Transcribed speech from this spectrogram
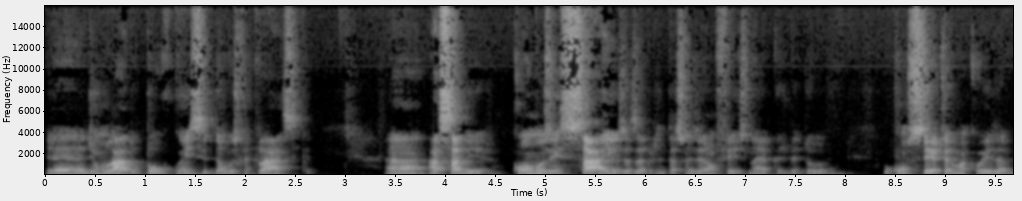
é, de um lado pouco conhecido da música clássica. Ah, a saber, como os ensaios, as apresentações eram feitos na época de Beethoven. O concerto era uma coisa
